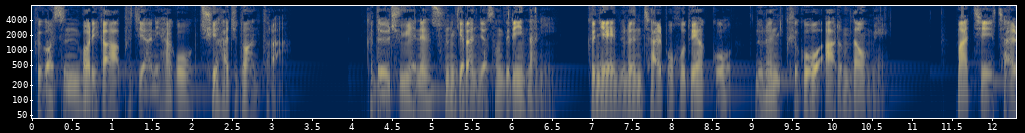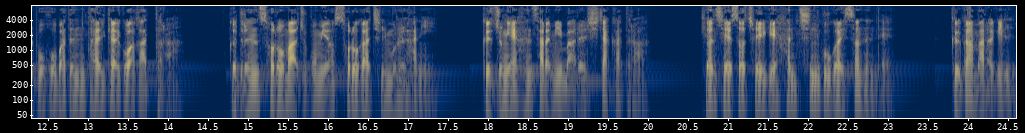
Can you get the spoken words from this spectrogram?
그것은 머리가 아프지 아니하고 취하지도 않더라. 그들 주위에는 순결한 여성들이 있나니 그녀의 눈은 잘 보호되었고 눈은 크고 아름다움에 마치 잘 보호받은 달걀과 같더라. 그들은 서로 마주보며 서로가 질문을 하니 그 중에 한 사람이 말을 시작하더라. 현세에서 저에게 한 친구가 있었는데 그가 말하길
